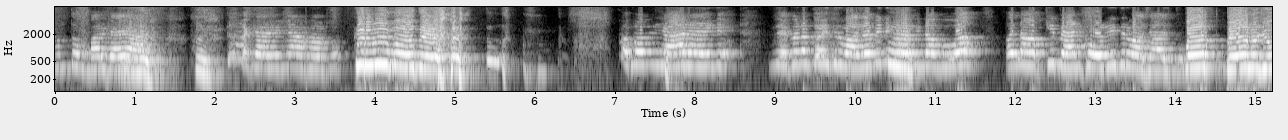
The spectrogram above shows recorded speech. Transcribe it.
हम तो मर गए कहाँ जाएँगे हम अब? गर्मी बहुत है। अब हम यहाँ रहेंगे। देखो ना कोई दरवाज़ा भी नहीं खोल रही ना बुआ और ना आपकी बहन खोल रही दरवाज़ा आज तो। बात बहन जो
